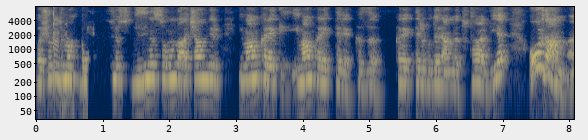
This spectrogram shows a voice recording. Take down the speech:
başörtü, başörtüsünü dizinin sonunda açan bir imam karakteri, imam karakteri kızı karakteri bu dönemde tutar diye. Oradan e,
